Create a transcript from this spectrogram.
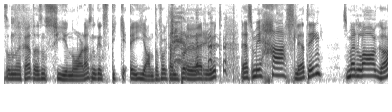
sånne hva heter det, sånne synåler som du kan stikke i øynene til folk de blør ut. Det er så mye heslige ting som er laga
